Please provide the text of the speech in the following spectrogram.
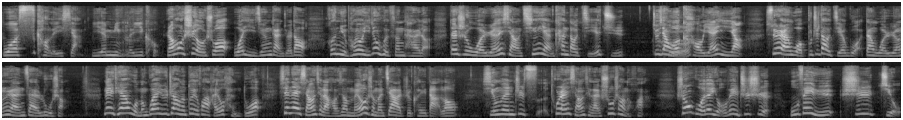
我思考了一下，也抿了一口。然后室友说：“我已经感觉到和女朋友一定会分开的，但是我仍想亲眼看到结局，就像我考研一样。虽然我不知道结果，但我仍然在路上。”那天我们关于这样的对话还有很多，现在想起来好像没有什么价值可以打捞。行文至此，突然想起来书上的话：生活的有味之事，无非于诗、酒、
